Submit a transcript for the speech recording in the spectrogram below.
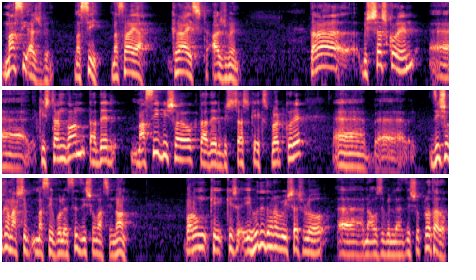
মাসি আসবেন মাসি মাসায়া ক্রাইস্ট আসবেন। তারা বিশ্বাস করেন খ্রিস্টানগণ তাদের মাসি বিষয়ক তাদের বিশ্বাসকে এক্সপ্লয়েট করে যিশুকে মাসি মাসি বলেছে যিশু মাসি নন। বরং ইহুদি ধর্মের বিশ্বাস হলো নওয়াজবিল্লাহ যিশু প্রতারক।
